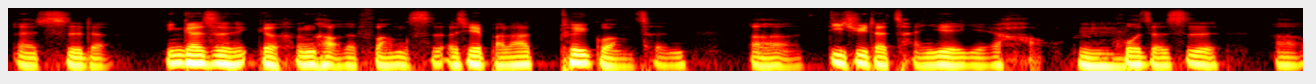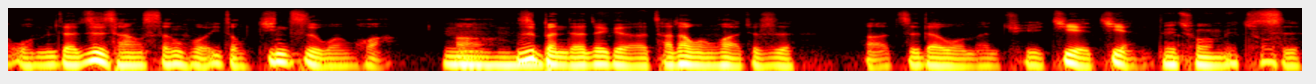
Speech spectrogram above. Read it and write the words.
呃，是的，应该是一个很好的方式，而且把它推广成呃地区的产业也好，嗯，或者是啊、呃、我们的日常生活一种精致文化啊、日本的这个茶道文化就是啊、呃、值得我们去借鉴。没错，没错。是，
